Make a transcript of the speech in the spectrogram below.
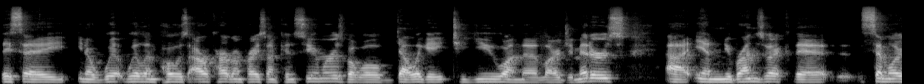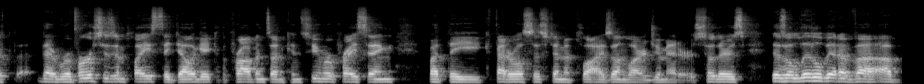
they say, you know, we'll, we'll impose our carbon price on consumers, but we'll delegate to you on the large emitters. Uh, in New Brunswick, the similar the reverse is in place. They delegate to the province on consumer pricing, but the federal system applies on large emitters. So there's there's a little bit of a, a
